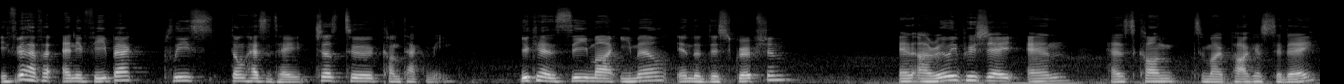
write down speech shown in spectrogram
If you have any feedback, please don't hesitate just to contact me. You can see my email in the description. And I really appreciate Ann has come to my podcast today.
